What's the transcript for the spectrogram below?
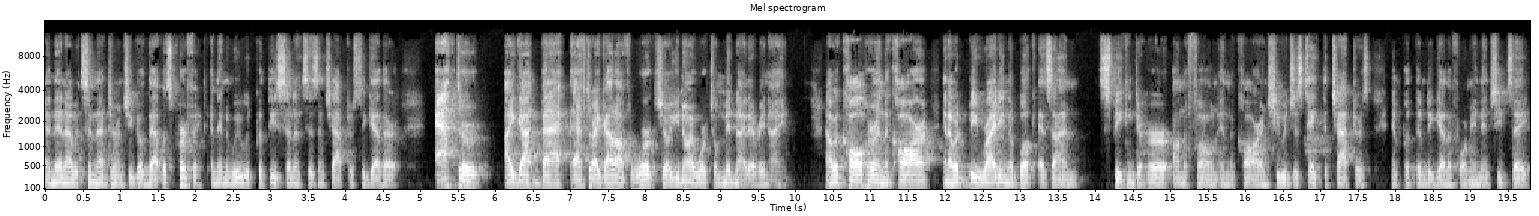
And then I would send that to her and she'd go, that was perfect. And then we would put these sentences and chapters together after I got back after I got off work, Joe. You know, I worked till midnight every night. I would call her in the car and I would be writing the book as I'm speaking to her on the phone in the car. And she would just take the chapters and put them together for me. And then she'd say,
